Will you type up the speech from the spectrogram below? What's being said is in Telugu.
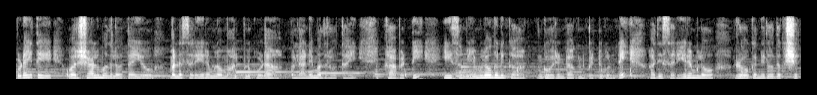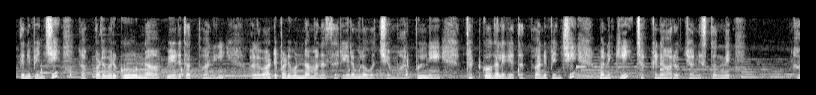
ఎప్పుడైతే వర్షాలు మొదలవుతాయో మన శరీరంలో మార్పులు కూడా అలానే మొదలవుతాయి. కాబట్టి ఈ సమయంలో గనుక గోరింటాకును పెట్టుకుంటే అది శరీరంలో రోగనిరోధక శక్తిని పెంచి అప్పటి వరకు ఉన్న వేడితత్వాన్ని అలవాటు పడి ఉన్న మన శరీరంలో వచ్చే మార్పుల్ని తట్టుకోగలిగే తత్వాన్ని పెంచి మనకి చక్కని ఆరోగ్యాన్ని ఇస్తుంది.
